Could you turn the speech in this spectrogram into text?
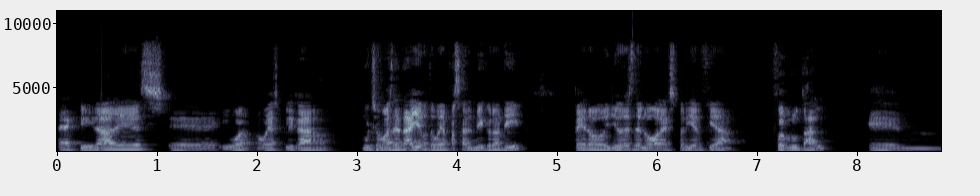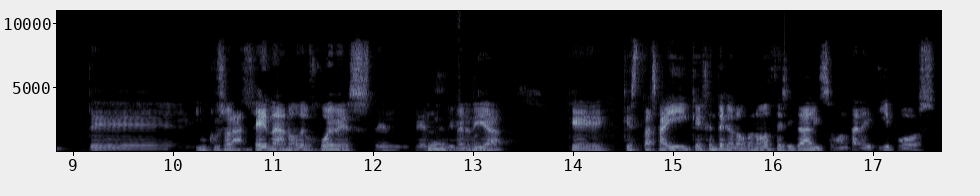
hay actividades eh, y bueno, no voy a explicar mucho más detalle, te voy a pasar el micro a ti, pero yo desde luego la experiencia fue brutal. Em, de, incluso la cena ¿no? del jueves, del, primer día, que, estás ahí, que hay gente que no conoces y tal, y se montan equipos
